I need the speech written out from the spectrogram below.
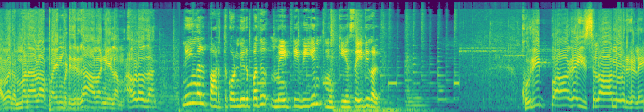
அவன் ரொம்ப நாளாக பயன்படுத்தியிருக்கான் அவன் நிலம். அவ்வளவுதான். நீங்கள் பார்த்து கொண்டிருப்பது மே டிவியின் முக்கிய செய்திகள். குறிப்பாக இஸ்லாமியர்களை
